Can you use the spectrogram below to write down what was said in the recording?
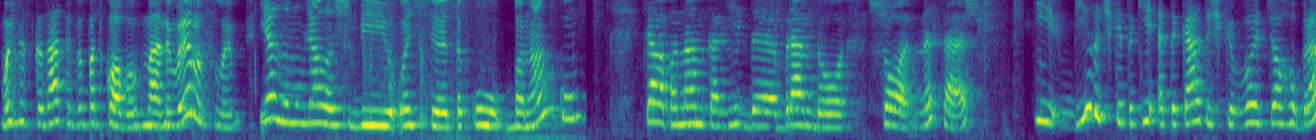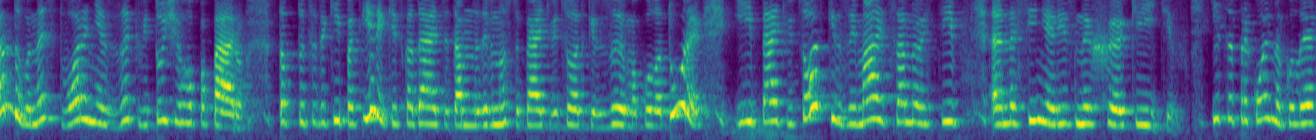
можна сказати, випадково в мене виросли. Я замовляла собі ось е, таку бананку. Ця бананка від е, бренду Що несеш. І бірочки, такі етикеточки в цього бренду, вони створені з квітучого паперу. Тобто це такий папір, який складається там на 95% з макулатури, і 5% займають саме ось ці е, насіння різних е, квітів. І це прикольно, коли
